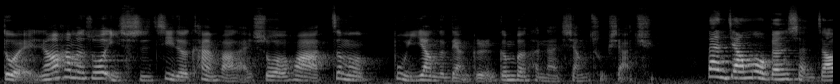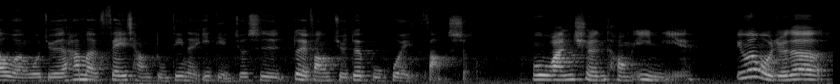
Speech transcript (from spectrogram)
对。然后他们说，以实际的看法来说的话，这么不一样的两个人根本很难相处下去。但江默跟沈昭文，我觉得他们非常笃定的一点就是对方绝对不会放手。我完全同意你，因为我觉得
